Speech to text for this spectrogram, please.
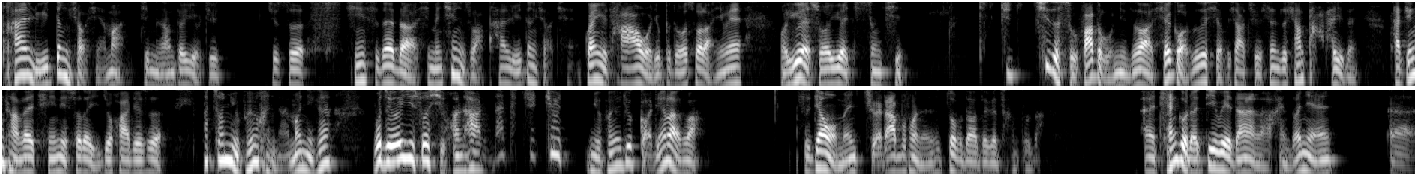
潘驴邓小闲嘛，基本上都有。就就是新时代的西门庆是吧？潘驴邓小钱。关于他我就不多说了，因为我越说越生气。就气得手发抖，你知道，写稿子都写不下去，甚至想打他一顿。他经常在群里说的一句话就是：“那找女朋友很难吗？你看我只要一说喜欢他，那就就女朋友就搞定了，是吧？”实际上，我们绝大部分人是做不到这个程度的。哎，舔狗的地位当然了，很多年，呃，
